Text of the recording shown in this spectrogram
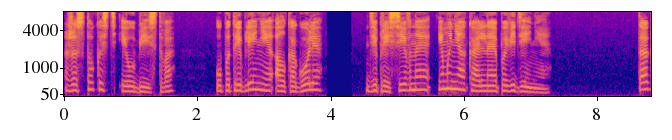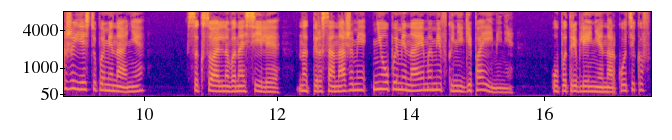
Жестокость и убийство, употребление алкоголя, депрессивное и маниакальное поведение. Также есть упоминание сексуального насилия над персонажами, не упоминаемыми в книге по имени, употребление наркотиков,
